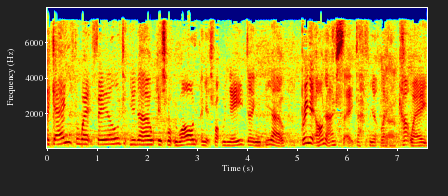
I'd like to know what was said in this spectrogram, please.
Again, for Wakefield, you know, it's what we want and it's what we need, and, you know, bring it on, I say, definitely. Yeah. Can't wait.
